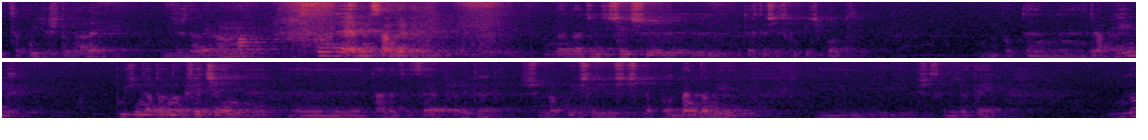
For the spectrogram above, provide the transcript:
I co, pójdziesz to dalej? Pójdziesz dalej w MMA? Co nie wiem, sam nie wiem. Na, na dzień dzisiejszy y, tutaj chcę się skupić pod, pod ten y, grappling. Później na pewno kwiecień y, y, ta ADCC, priorytet w przyszłym roku, jeśli, jeśli się odbędą i, i, i wszystko będzie ok. No,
